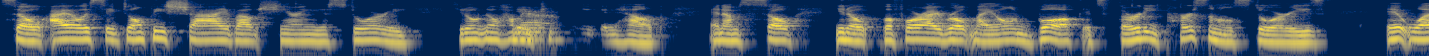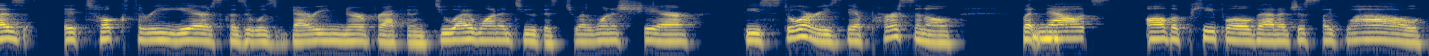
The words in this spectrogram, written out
So I always say, don't be shy about sharing your story. You don't know how yeah. many people you can help. And I'm so, you know, before I wrote my own book, it's 30 personal stories. It was it took three years because it was very nerve wracking. Do I want to do this? Do I want to share these stories? They're personal. But mm-hmm. now it's all the people that are just like, wow,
